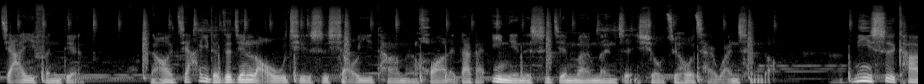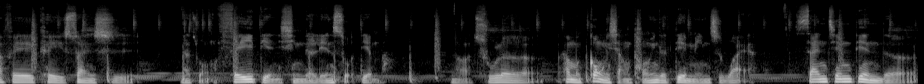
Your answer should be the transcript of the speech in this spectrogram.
嘉义分店。然后嘉义的这间老屋其实是小易他们花了大概一年的时间慢慢整修，最后才完成的。密室咖啡可以算是那种非典型的连锁店吧。啊，除了他们共享同一个店名之外啊，三间店的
